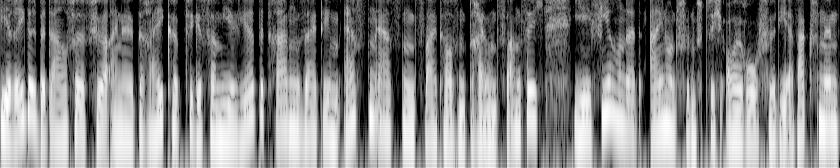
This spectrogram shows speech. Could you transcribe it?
Die Regelbedarfe für eine dreiköpfige Familie betragen seit dem 01.01.2023 je 451 Euro für die Erwachsenen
